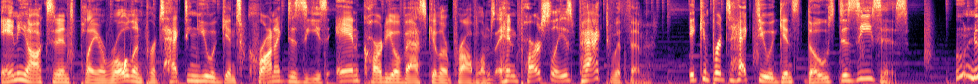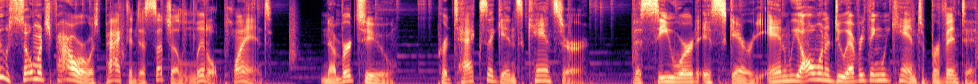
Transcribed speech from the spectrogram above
Antioxidants play a role in protecting you against chronic disease and cardiovascular problems, and parsley is packed with them. It can protect you against those diseases. Who knew so much power was packed into such a little plant? Number 2. Protects against cancer. The C word is scary, and we all want to do everything we can to prevent it.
